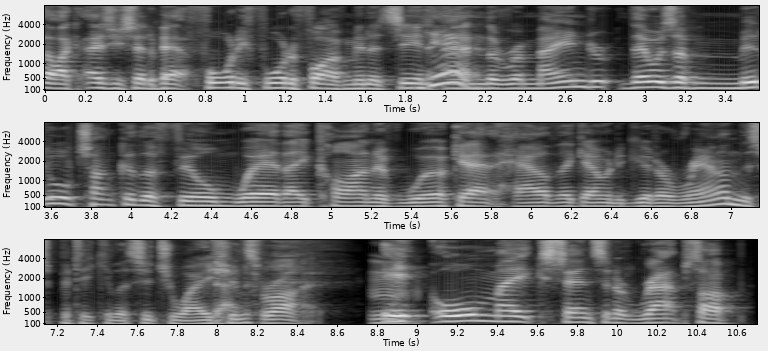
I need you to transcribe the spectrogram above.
like as you said, about 40, 45 minutes in, Yeah. and the remainder there was a middle chunk of the film where they kind of work out how they're going to get around this particular situation. That's right. Mm. It all makes sense and it wraps up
